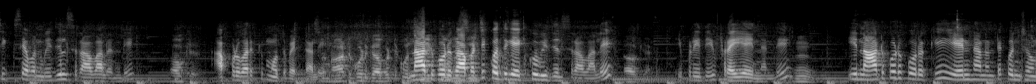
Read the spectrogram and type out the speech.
సిక్స్ సెవెన్ విజిల్స్ రావాలండి. అప్పటి వరకు మూత పెట్టాలి. నాటుకోడి కాబట్టి కొద్దిగా ఎక్కువ విజిల్స్ రావాలి. ఇప్పుడు ఇది ఫ్రై అయిందండి. ఉమ్, ఈ నాటుకోడి కూరకి ఏంటంటే కొంచెం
